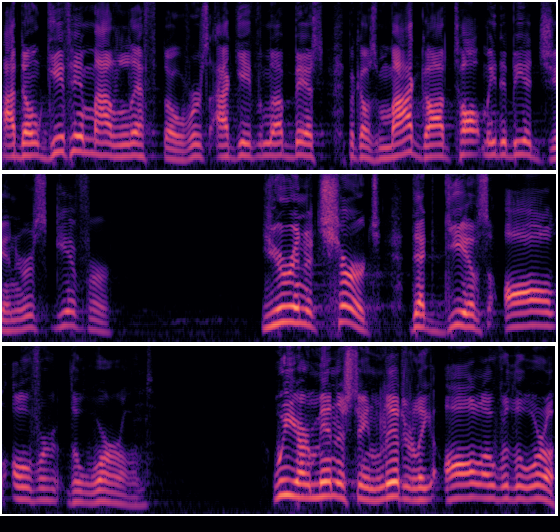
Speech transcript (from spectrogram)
I don't give him my leftovers. I give him my best because my God taught me to be a generous giver. You're in a church that gives all over the world. We are ministering literally all over the world.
